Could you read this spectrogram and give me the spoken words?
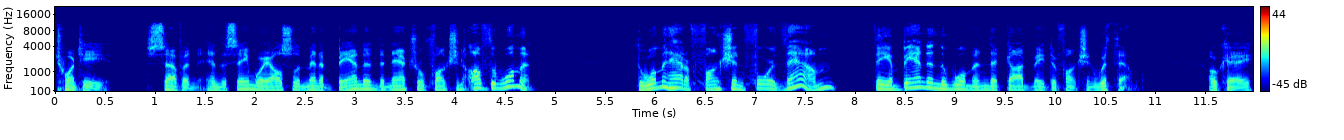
27. In the same way, also, the men abandoned the natural function of the woman. The woman had a function for them. They abandoned the woman that God made to function with them. Okay.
